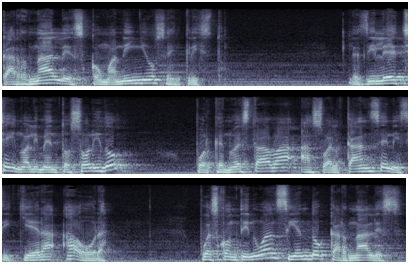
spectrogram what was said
carnales, como a niños en Cristo. Les di leche y no alimento sólido, porque no estaba a su alcance ni siquiera ahora, pues continúan siendo carnales.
